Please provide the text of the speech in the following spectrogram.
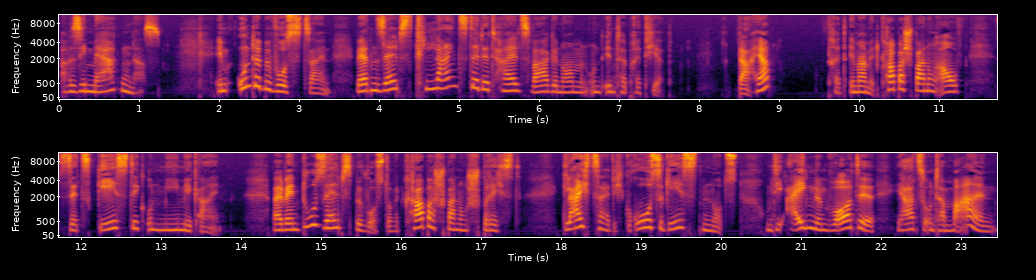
aber sie merken das. Im Unterbewusstsein werden selbst kleinste Details wahrgenommen und interpretiert. Daher tritt immer mit Körperspannung auf, setz Gestik und Mimik ein. Weil wenn du selbstbewusst und mit Körperspannung sprichst, gleichzeitig große Gesten nutzt, um die eigenen Worte ja zu untermalen,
